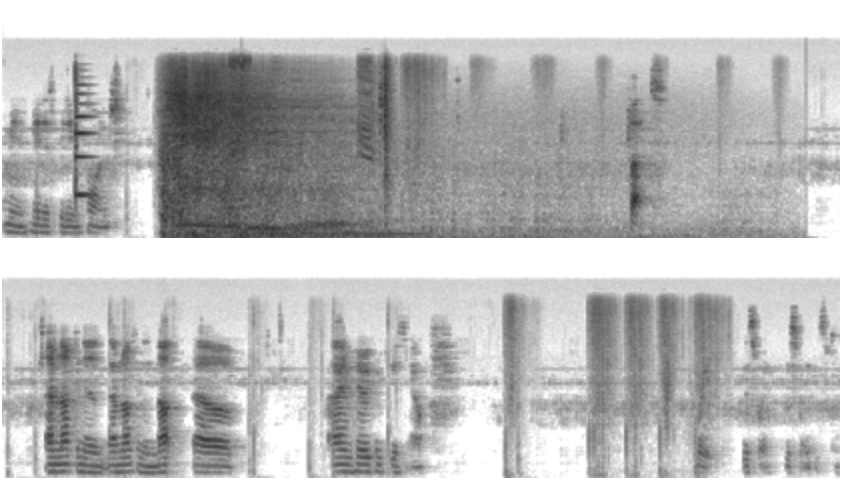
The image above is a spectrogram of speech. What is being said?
I mean, mid is pretty important. But I'm not gonna. I'm not gonna not. Uh, I'm very confused now. Wait, this way, this way, this way.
